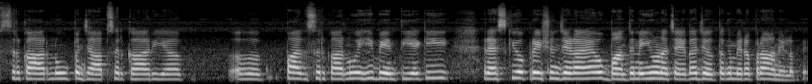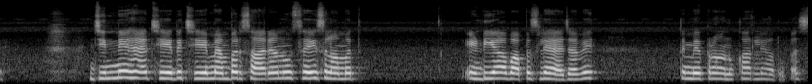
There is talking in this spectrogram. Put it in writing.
ਸਰਕਾਰ ਨੂੰ ਪੰਜਾਬ ਸਰਕਾਰ ਜਾਂ ਭਾਰਤ ਸਰਕਾਰ ਨੂੰ ਇਹੀ ਬੇਨਤੀ ਹੈ ਕਿ ਰੈਸਕਿਊ ਆਪਰੇਸ਼ਨ ਜਿਹੜਾ ਹੈ ਉਹ ਬੰਦ ਨਹੀਂ ਹੋਣਾ ਚਾਹੀਦਾ ਜਦੋਂ ਤੱਕ ਮੇਰਾ ਭਰਾ ਨਹੀਂ ਲੱਭੇ। ਜਿੰਨੇ ਹੈ 6 ਦੇ 6 ਮੈਂਬਰ ਸਾਰਿਆਂ ਨੂੰ ਸਹੀ ਸਲਾਮਤ ਇੰਡੀਆ ਵਾਪਸ ਲਿਆਇਆ ਜਾਵੇ ਤੇ ਮੇਰੇ ਭਰਾ ਨੂੰ ਘਰ ਲਿਆ ਦਿਓ ਬਸ।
